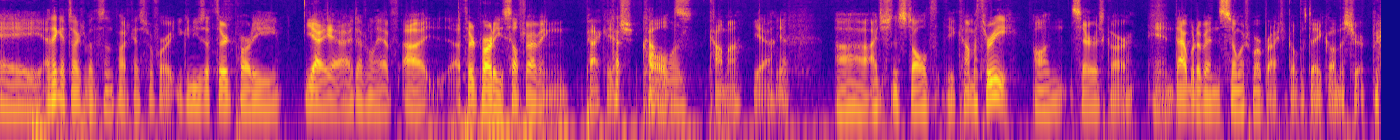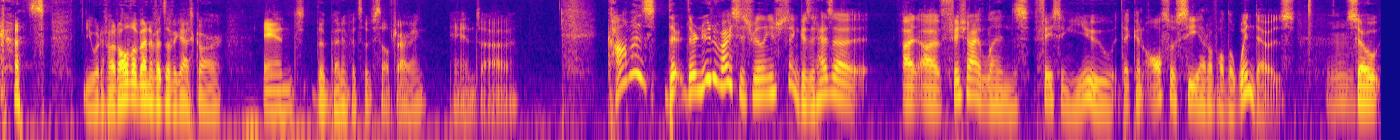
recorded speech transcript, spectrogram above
a I think I've talked about this on the podcast before. You can use a third party. Yeah, yeah, I definitely have uh, a third party self driving package Ka- called Comma. Yeah. yeah. Uh, I just installed the Comma three on Sarah's car, and that would have been so much more practical to take on the trip because you would have had all the benefits of a gas car and the benefits of self driving. And uh, Comma's their their new device is really interesting because it has a a, a fisheye lens facing you that can also see out of all the windows. Mm. So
